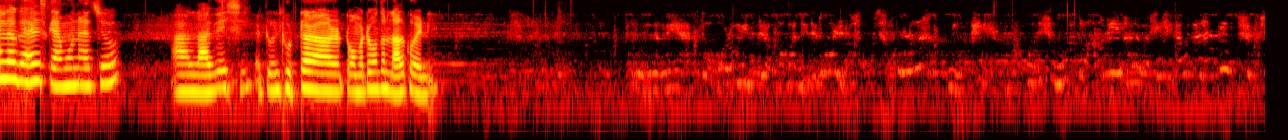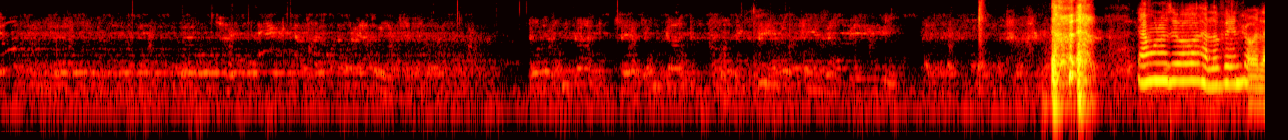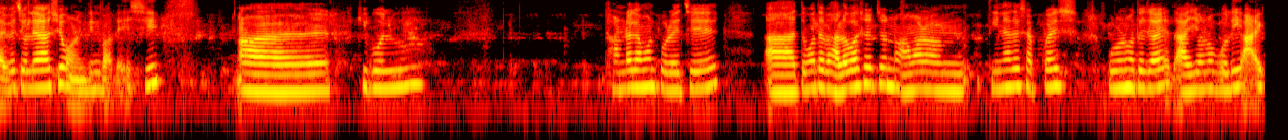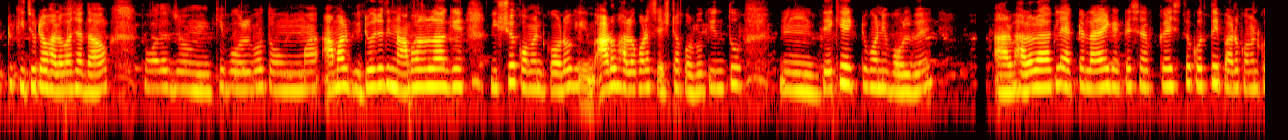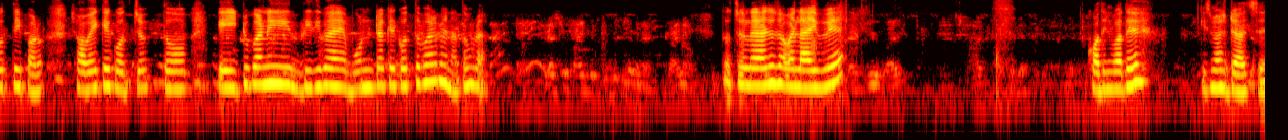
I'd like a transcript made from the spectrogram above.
Hello guys কেমন আছো? আর লাভ AC একটু ঠোঁটটা টমেটোর মতন লাল করে নি ফ্রেন্ড সবাই লাইভে চলে আসো, অনেকদিন বাদে এসেছি। আর কি বলব? ঠান্ডা কেমন পড়েছে? আর তোমাদের ভালোবাসার জন্য আমার তিন হাজার সাবস্ক্রাইব পূরণ হতে যায়, তাই জন্য বলি আর একটু কিছুটা ভালোবাসা দাও। তোমাদের কি বলব? তোমার আমার ভিডিও যদি না ভালো লাগে, নিশ্চয়ই কমেন্ট করো আরও ভালো করার চেষ্টা করব। কিন্তু দেখে একটুখানি বলবে। আর ভালো লাগলে একটা লাইক একটা সাবস্ক্রাইব তো করতেই পারো কমেন্ট করতেই পারো। সবাইকে করছ। তো এইটুকানি দিদিভাই বোনটাকে করতে পারবে না তোমরা? তো চলে আসো সবাই লাইভে কদিন বাদে ক্রিসমাস ডে আছে,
